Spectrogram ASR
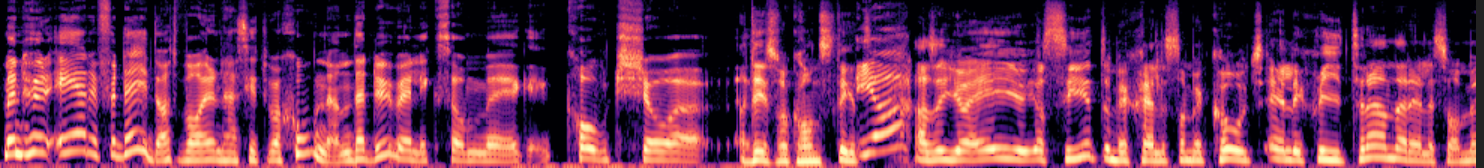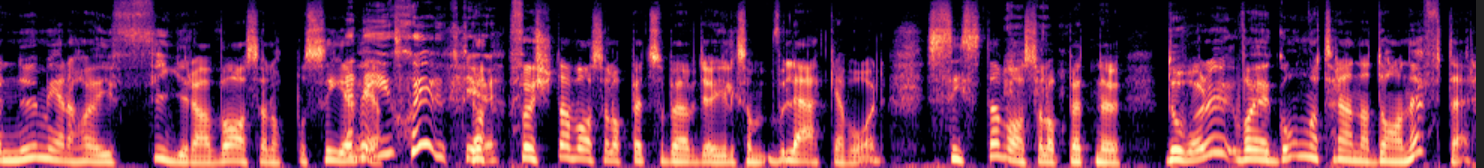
Men hur är det för dig då att vara i den här situationen, där du är liksom eh, coach och... Det är så konstigt. Ja. Alltså jag, är ju, jag ser ju inte mig själv som en coach eller skidtränare eller så, men numera har jag ju fyra Vasalopp på CV. Ja, det är ju sjukt ju. Ja, första Vasaloppet så behövde jag ju liksom läkarvård. Sista Vasaloppet nu, då var, det, var jag igång och tränade dagen efter.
